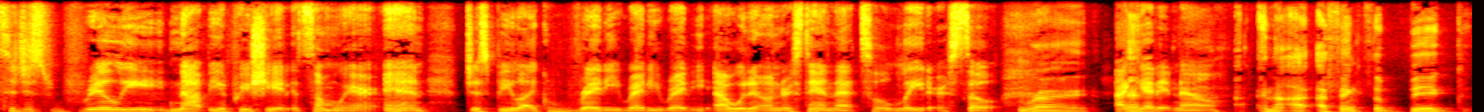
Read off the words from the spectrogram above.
to just really not be appreciated somewhere and just be like ready, ready, ready. I wouldn't understand that till later. So right, I and, get it now. And I, I think the big,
